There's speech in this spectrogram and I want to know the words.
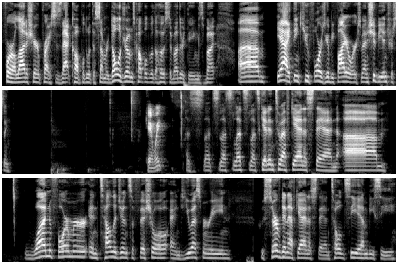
for a lot of share prices. That coupled with the summer doldrums, coupled with a host of other things, but um, yeah, I think Q4 is going to be fireworks, man. It should be interesting. Can't wait. Let's let's let's let's let's get into Afghanistan. Um, one former intelligence official and U.S. Marine who served in Afghanistan told CNBC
